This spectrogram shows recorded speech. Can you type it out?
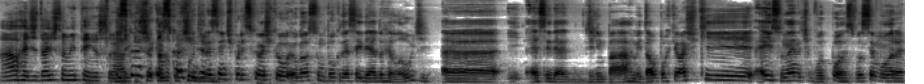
Ah, o Red Dead também tem isso. Isso, que eu, acho, isso que eu acho interessante, por isso que eu acho que eu, eu gosto um pouco dessa ideia do reload, uh, essa ideia de limpar a arma e tal, porque eu acho que é isso, né? Tipo, porra, se você mora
